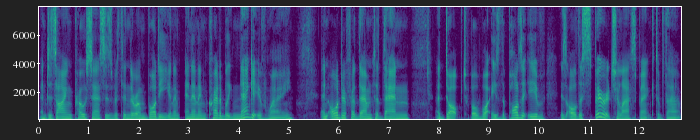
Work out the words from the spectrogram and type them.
and design processes within their own body in, in an incredibly negative way in order for them to then adopt well what is the positive is all the spiritual aspect of that.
